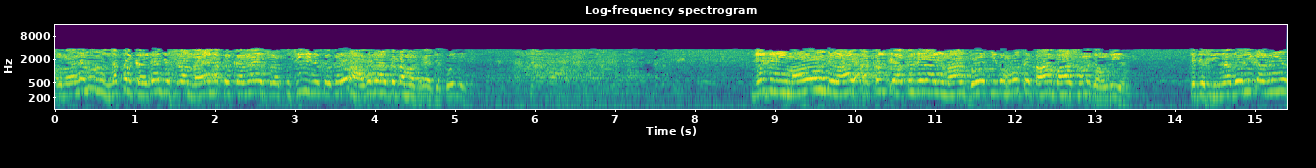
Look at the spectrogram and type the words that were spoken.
فرمانا میں نقل کر رہا جس طرح میں نقل کر رہا اس طرح تھی بھی نقل کرو، حاضر حاضر کا مسئلہ ہے کوئی نہیں۔ لیکن ایمان دلال عقل سے عقل دلال ایمان دو چیزیں ہو تو کہاں بات سمجھ آئی ہے کہ جو سینہ دوری کرنی ہے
